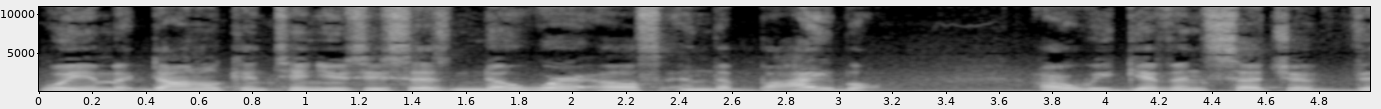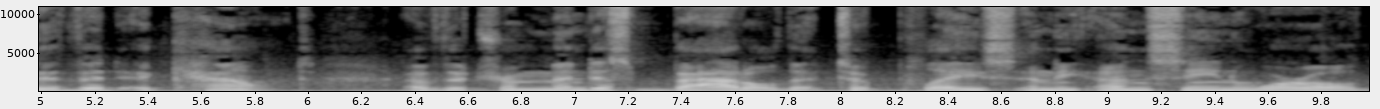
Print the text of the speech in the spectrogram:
William MacDonald continues, he says, Nowhere else in the Bible are we given such a vivid account of the tremendous battle that took place in the unseen world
